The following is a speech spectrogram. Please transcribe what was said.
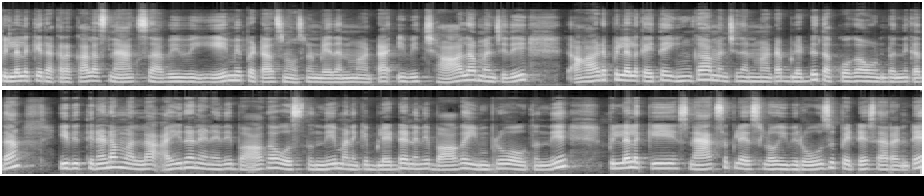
పిల్లలకి రకరకాల స్నాక్స్ అవి ఇవి ఏమీ పెట్టాల్సిన అవసరం లేదనమాట ఇవి చాలా మంచిది. ఆడపిల్లలకైతే ఇంకా మంచిదనమాట బ్లడ్ తక్కువగా ఉంటుంది కదా. ఇది తినడం వల్ల ఐరన్ అనేది బాగా వస్తుంది. మనకి బ్లడ్ అనేది బాగా ఇంప్రూవ్ అవుతుంది. పిల్లలకి స్నాక్స్ ప్లేస్లో ఇవి రోజు పెట్టేశారంటే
